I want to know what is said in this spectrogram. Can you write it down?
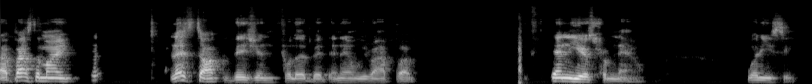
Uh, Pastor Mike, let's talk vision for a little bit, and then we wrap up. Ten years from now, what do you see?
